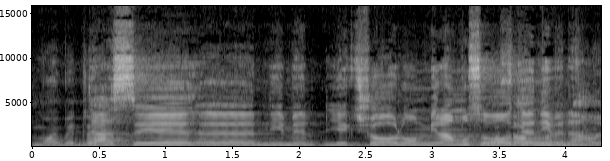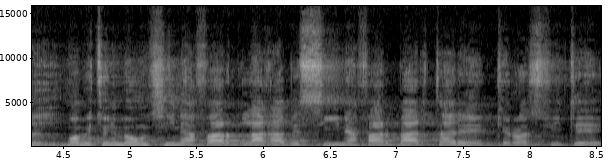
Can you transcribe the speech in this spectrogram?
ما به دسته نیمه یک چهارم میرن مسابقات مسابقات- نیمه نهایی. ما می‌تونیم به اون سی نفر لقب سی نفر برتر کراسفیت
